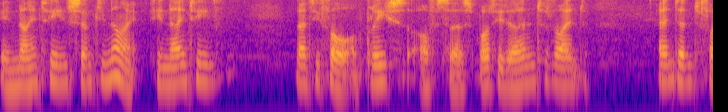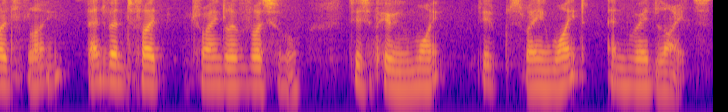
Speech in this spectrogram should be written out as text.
In 1979, in 1994, a police officer spotted an unidentified, unidentified flying, unidentified triangular vessel disappearing white, displaying white and red lights.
